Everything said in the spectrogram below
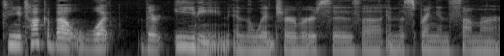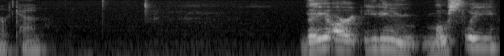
can you talk about what they're eating in the winter versus uh, in the spring and summer, Ken? They are eating mostly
